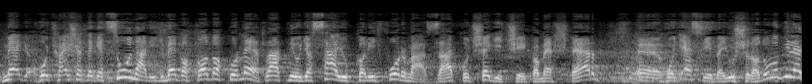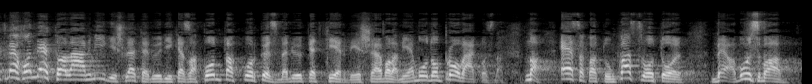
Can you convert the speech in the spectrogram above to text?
meg hogyha esetleg egy szónál így megakad, akkor lehet látni, hogy a szájukkal így formázzák, hogy segítsék a mestert, eh, hogy eszébe jusson a dolog, illetve ha ne talán mégis letevődik ez a pont, akkor közben ők egy kérdéssel valamilyen módon próbálkoznak. Na, elszakadtunk Kasztrótól, be a buszba,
